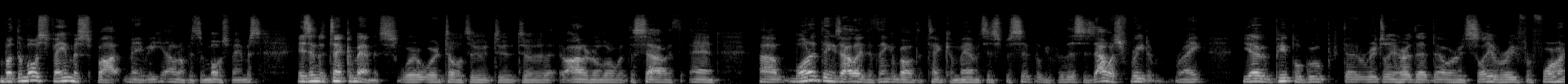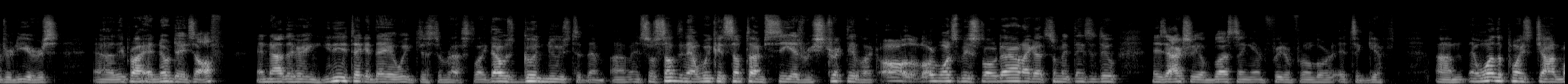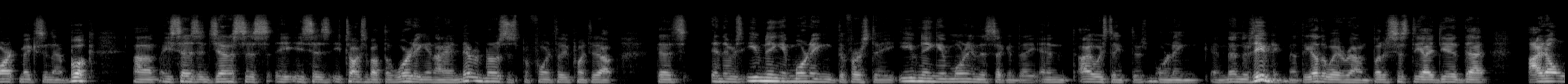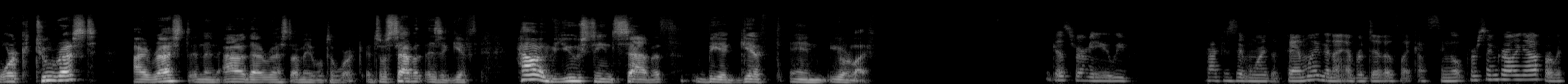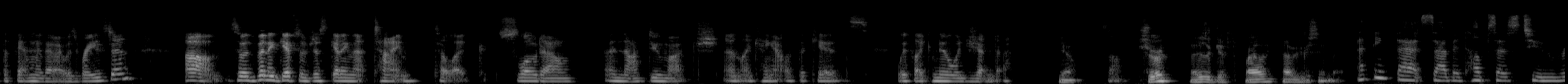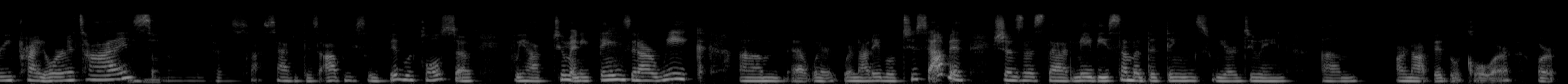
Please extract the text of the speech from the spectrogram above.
but the most famous spot, maybe I don't know if it's the most famous, is in the Ten Commandments. We're, we're told to to to honor the Lord with the Sabbath. And um, one of the things I like to think about the Ten Commandments is specifically for this is that was freedom, right? You have a people group that originally heard that that were in slavery for 400 years. Uh, they probably had no days off and now they're hearing you need to take a day a week just to rest. Like that was good news to them. Um, and so something that we could sometimes see as restrictive, like oh the Lord wants me to slow down, I got so many things to do, is actually a blessing and freedom from the Lord. It's a gift. Um, and one of the points John Mark makes in that book, um, he says in Genesis, he says he talks about the wording, and I had never noticed this before until he pointed out that and there was evening and morning the first day, evening and morning the second day. And I always think there's morning and then there's evening, not the other way around. But it's just the idea that I don't work to rest I rest, and then out of that rest, I'm able to work. And so Sabbath is a gift. How have you seen Sabbath be a gift in your life? I guess for me, we've practiced it more as a family than I ever did as like a single person growing up or with the family that I was raised in. Um, so it's been a gift of just getting that time to like slow down and not do much and like hang out with the kids with like no agenda. Yeah. So sure, that is a gift. Riley, how have you seen that? I think that Sabbath helps us to reprioritize um, because Sabbath is obviously biblical. So if we have too many things in our week um, that we're we're not able to Sabbath, shows us that maybe some of the things we are doing um, are not biblical or or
